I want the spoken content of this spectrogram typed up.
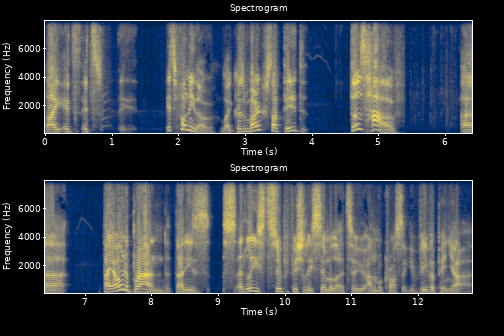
Like it's it's it's funny though, like because Microsoft did does have uh they own a brand that is at least superficially similar to Animal Crossing, Viva Pinata.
